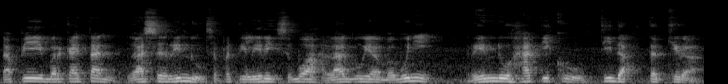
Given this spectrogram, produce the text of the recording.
tapi berkaitan rasa rindu seperti lirik sebuah lagu yang berbunyi Rindu hatiku tidak terkira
